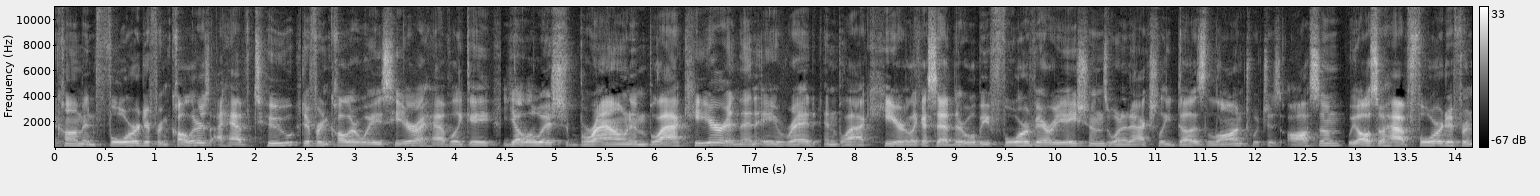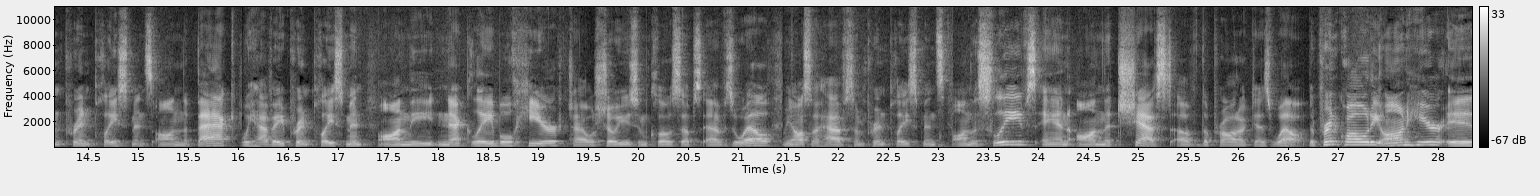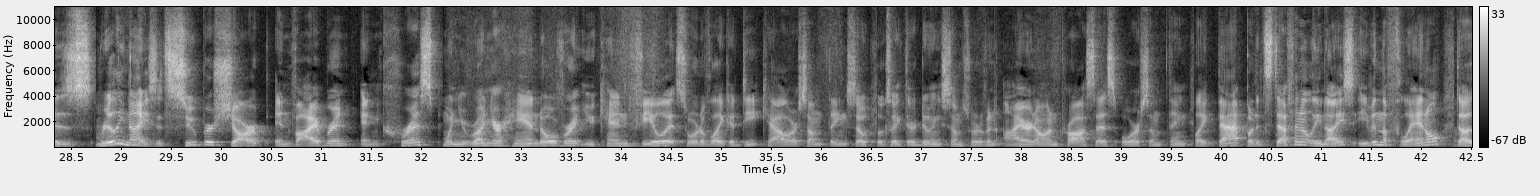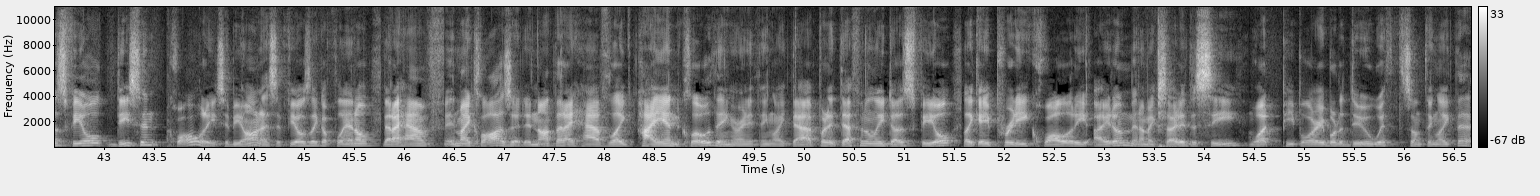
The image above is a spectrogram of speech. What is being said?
to come in four different colors. I have two different colorways here. I have like a yellowish brown and black here and then a red and black here. Like I said, there will be four variations when it actually does launch, which is awesome. We also have four different print placements on the back. We have a print placement on the neck label here, which I will show you some close-ups of as well. We also have some print placements on the sleeves and on the chest of the product as well. The print quality on here is really nice. It's super sharp and vibrant and crisp. When you run your hand over it, you can feel it sort of like a decal or something. So it looks like they're doing some sort of an iron-on process or something like that, but it's definitely nice. Even the flannel does feel decent quality, to be honest. It feels like a flannel that I have in my closet and not that I have like high-end clothing or anything like that, but it definitely does feel like a pretty quality item and I'm excited to see what people are able to do with something like this.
